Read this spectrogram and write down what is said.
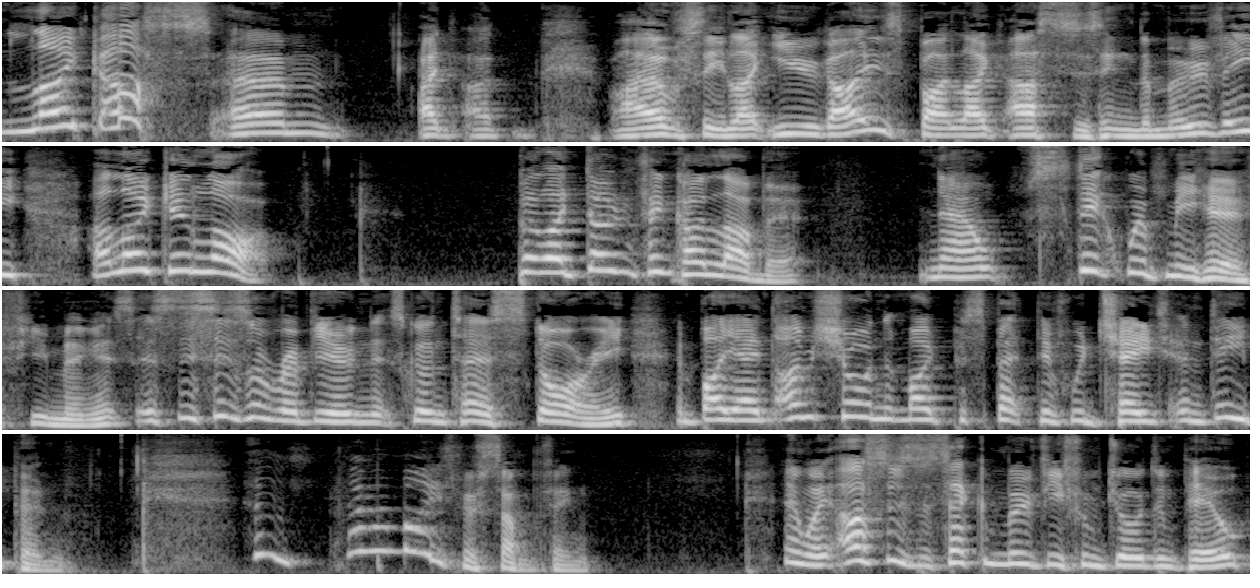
like us. Um, I, I, I obviously like you guys, but I like us as in the movie. I like it a lot, but I don't think I love it. Now, stick with me here a few minutes, as this is a review and it's going to tell a story, and by the end, I'm sure that my perspective would change and deepen. Hmm, that reminds me of something. Anyway, Us is the second movie from Jordan Peele.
